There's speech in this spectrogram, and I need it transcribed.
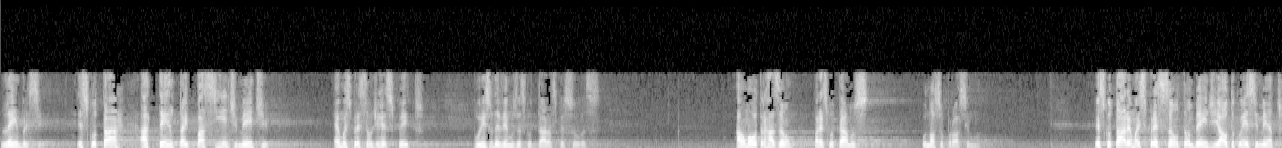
Lembre-se, escutar atenta e pacientemente é uma expressão de respeito. Por isso devemos escutar as pessoas. Há uma outra razão para escutarmos o nosso próximo. Escutar é uma expressão também de autoconhecimento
